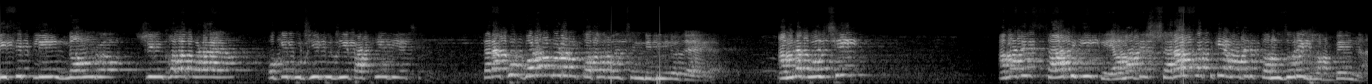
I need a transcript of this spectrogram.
ডিসিপ্লিন নম্র শৃঙ্খলা পরায়ণ ওকে বুঝিয়ে টুঝিয়ে পাঠিয়ে দিয়েছে। তারা খুব গরম গরম কথা বলছেন বিভিন্ন জায়গায়। আমরা বলছি, আমাদের সাদগিকে, আমাদের শরাফতকে আমাদের কমজোরি ভাববেন না।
